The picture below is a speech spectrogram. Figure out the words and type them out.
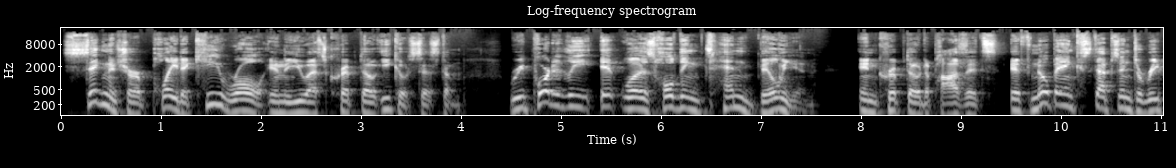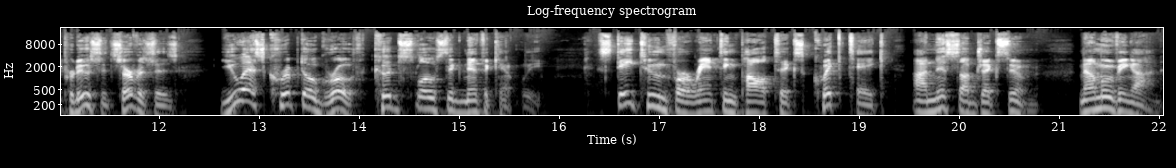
Signature played a key role in the US crypto ecosystem. Reportedly, it was holding 10 billion in crypto deposits, if no bank steps in to reproduce its services, US crypto growth could slow significantly. Stay tuned for a Ranting Politics quick take on this subject soon. Now, moving on.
